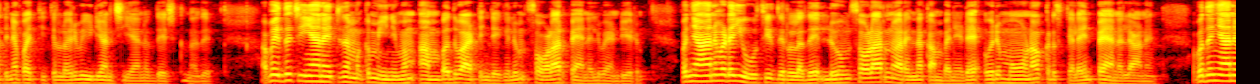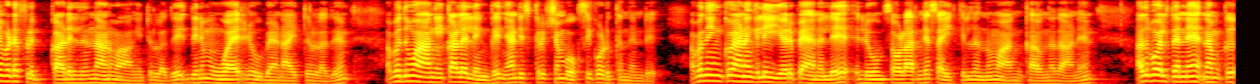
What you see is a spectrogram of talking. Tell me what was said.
അതിനെ പറ്റിയിട്ടുള്ള ഒരു വീഡിയോ ആണ് ചെയ്യാൻ ഉദ്ദേശിക്കുന്നത്. അപ്പോൾ ഇത് ചെയ്യാനായിട്ട് നമുക്ക് മിനിമം അമ്പത് വാട്ടിന്റെങ്കിലും സോളാർ പാനൽ വേണ്ടി വരും. അപ്പോൾ ഞാനിവിടെ യൂസ് ചെയ്തിട്ടുള്ളത് ലൂം സോളാർ എന്ന് പറയുന്ന കമ്പനിയുടെ ഒരു മോണോ ക്രിസ്റ്റലൈൻ പാനലാണ് അപ്പോൾ ഇത് ഞാനിവിടെ ഫ്ലിപ്കാർട്ടിൽ നിന്നാണ് വാങ്ങിയിട്ടുള്ളത്. ഇതിന് മൂവായിരം രൂപയാണ് ആയിട്ടുള്ളത്. അപ്പോൾ ഇത് വാങ്ങിക്കാനുള്ള ലിങ്ക് ഞാൻ ഡിസ്ക്രിപ്ഷൻ ബോക്സിൽ കൊടുക്കുന്നുണ്ട്. അപ്പോൾ നിങ്ങൾക്ക് വേണമെങ്കിൽ ഈ ഒരു പാനൽ ലൂം സോളാറിന്റെ സൈറ്റിൽ നിന്നും വാങ്ങിക്കാവുന്നതാണ്. അതുപോലെ തന്നെ നമുക്ക്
